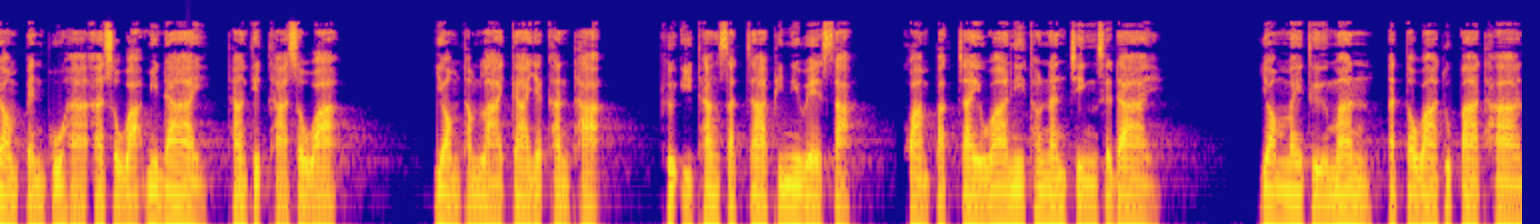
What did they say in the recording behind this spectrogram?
ย่อมเป็นผู้หาอาสวะมิได้ทางทิฏฐาสวะ ย่อมทำลายกายคันทะ คืออีทางสัจจาพินิเวสะ ความปักใจว่านี่เท่านั้นจริงเสียได้ ย่อมไม่ถือมั่นอัตวาทุปาทาน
